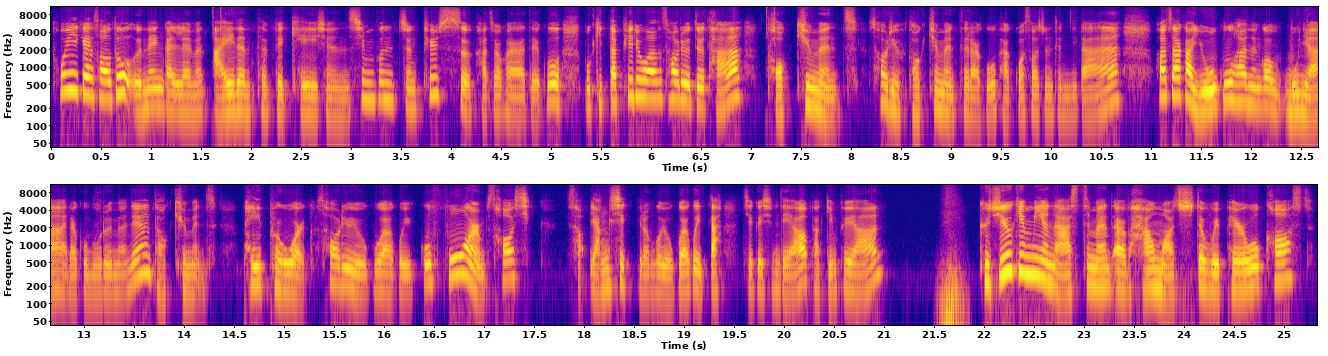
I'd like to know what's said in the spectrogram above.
토익에서도 은행 가려면 identification, 신분증 필수 가져가야 되고, 뭐 기타 필요한 서류들 다 document, 서류, document라고 바꿔 써주면 됩니다. 화자가 요구하는 거 뭐냐라고 물으면은 document, paperwork, 서류 요구하고 있고, form, 서식, 서- 양식 이런 거 요구하고 있다. 찍으시면 돼요. 바뀐 표현. Could you give me an estimate of how much the repair will cost?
